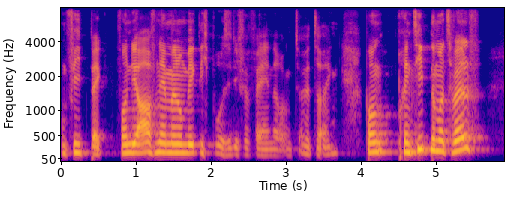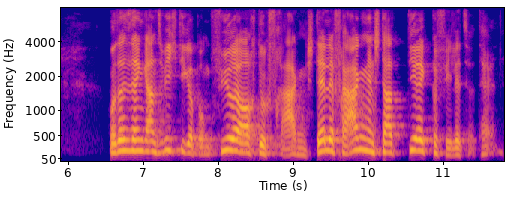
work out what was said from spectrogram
und Feedback von dir aufnehmen, um wirklich positive Veränderungen zu erzeugen. Prinzip Nummer 12. Und das ist ein ganz wichtiger Punkt. Führe auch durch Fragen. Stelle Fragen, anstatt direkt Befehle zu erteilen.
